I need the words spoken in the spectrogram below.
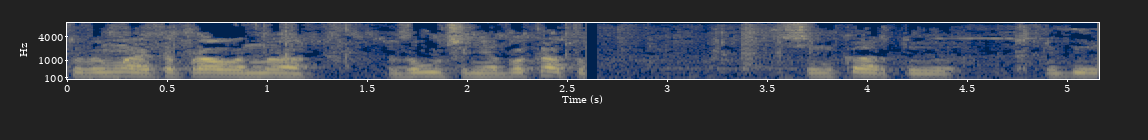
то ви маєте право на залучення адвоката, сім-карту, мобільний.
